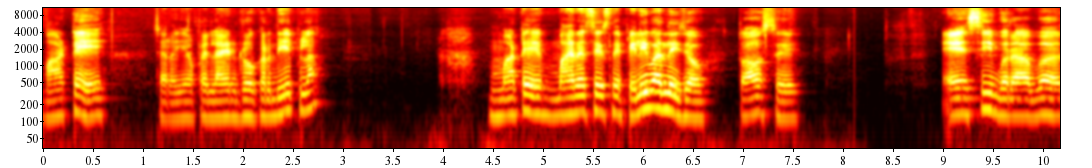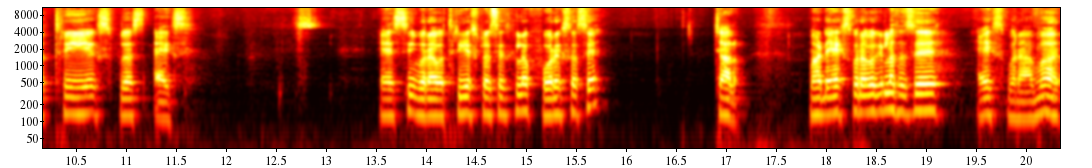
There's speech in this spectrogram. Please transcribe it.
માટે ચાલો અહીંયા આપણે લાઈન ડ્રો કરી દઈએ પેલા માટે માઇનસ એક્સને પહેલી બાદ લઈ જાઓ તો આવશે એસી બરાબર three x plus x AC બરાબર થ્રી એક્સ પ્લસ એક્સ કેટલા ફોર એક્સ થશે ચાલો. માટે એક્સ બરાબર કેટલા થશે? એક્સ બરાબર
